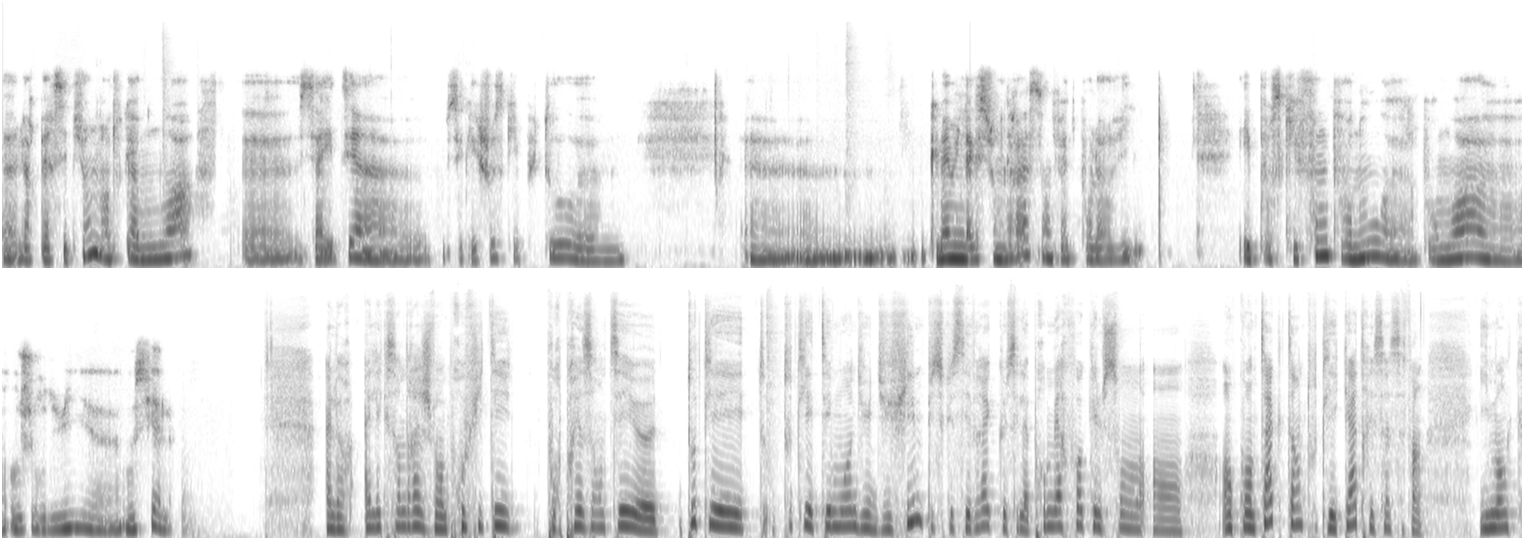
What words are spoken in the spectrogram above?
euh, leur perception, mais en tout cas, moi, ça a été, c'est quelque chose qui est plutôt, que même une action de grâce, en fait, pour leur vie et pour ce qu'ils font pour nous, euh, pour moi, euh, aujourd'hui euh, au ciel. Alors, Alexandra, je vais en profiter pour présenter toutes, les, toutes les témoins du, film, puisque c'est vrai que c'est la première fois qu'elles sont en, en contact, hein, toutes les quatre, et ça, enfin, il manque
